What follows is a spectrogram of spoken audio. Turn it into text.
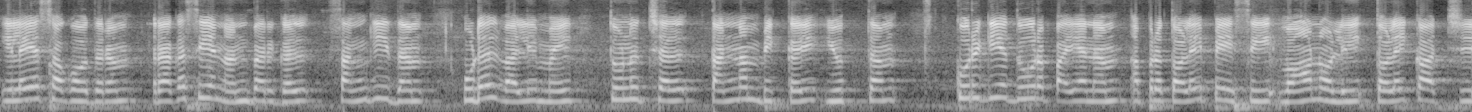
இளைய சகோதரம் ரகசிய நண்பர்கள் சங்கீதம் உடல் வலிமை துணிச்சல் தன்னம்பிக்கை யுத்தம் குறுகிய தூர பயணம் அப்புறம் தொலைபேசி வானொலி தொலைக்காட்சி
